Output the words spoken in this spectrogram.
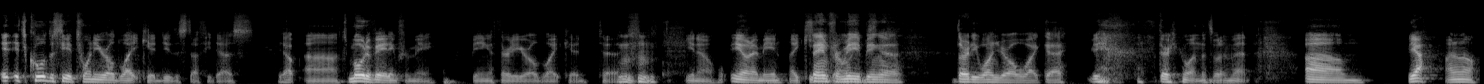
it, it's cool to see a 20 year old white kid do the stuff he does. Yep. Uh, it's motivating for me being a 30 year old white kid to, you know, you know what I mean? Like Same for me being a 31 year old white guy. Yeah, 31. That's what I meant. Um, yeah, I don't know.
